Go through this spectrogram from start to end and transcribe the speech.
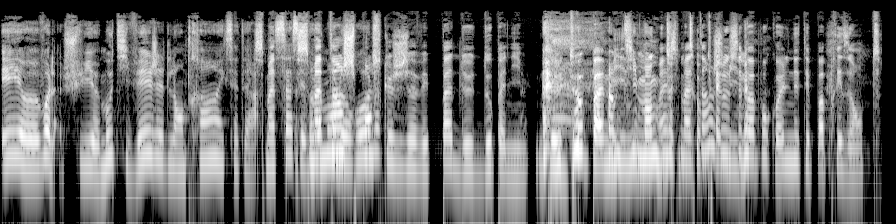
et euh, voilà, je suis motivée, j'ai de l'entrain, etc. Ce, matin, ce matin je pense que j'avais pas de dopamine. De dopamine. Un petit manque de ce matin, je ne sais pas pourquoi elle n'était pas présente.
